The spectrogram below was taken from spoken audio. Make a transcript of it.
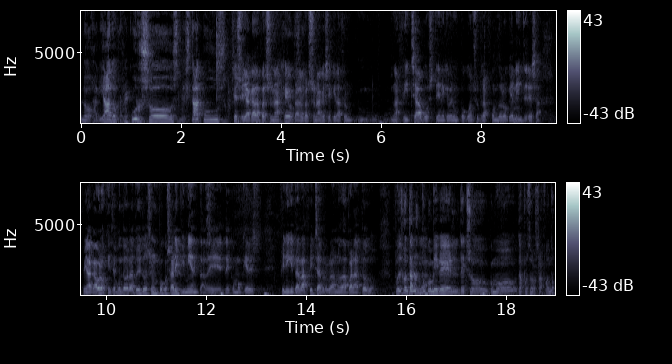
los aliados, recursos, el estatus. Sí, eso ya cada personaje o cada persona que se quiera hacer un- una ficha, pues tiene que ver un poco en su trasfondo lo que Mm. le interesa. Al fin y al cabo, los 15 puntos gratuitos son un poco sal y pimienta de, de cómo quieres finiquitar la ficha, pero claro, no da para todo. ¿Puedes contarnos un poco, Miguel, de hecho, cómo te has puesto los trasfondos?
